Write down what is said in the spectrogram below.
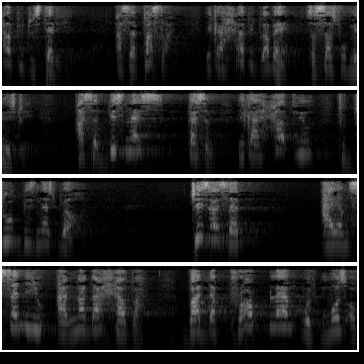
help you to study. As a pastor, He can help you to have a successful ministry. As a business person, He can help you to do business well. Jesus said, I am sending you another helper. But the problem with most of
